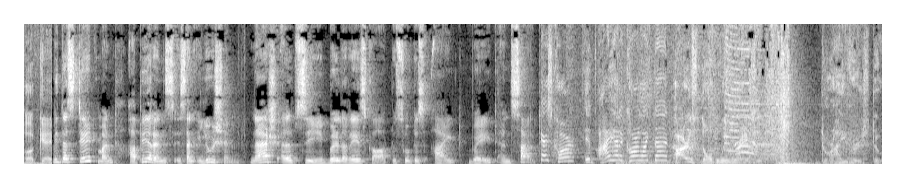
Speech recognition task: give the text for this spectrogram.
Okay. With the statement, appearance is an illusion, Nash helps Z build a race car to suit his height, weight, and sight. Guy's car? If I had a car like that? Cars don't win races. Drivers do.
